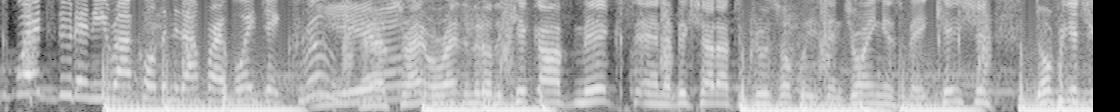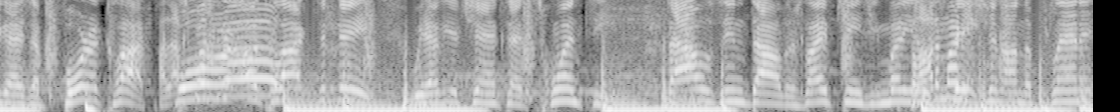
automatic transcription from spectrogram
the sports dude, and E-Rock holding it down for our boy Jay Cruz. Yeah. That's right. We're right in the middle of the kickoff mix, and a big shout out to Cruz. Hopefully, he's enjoying his vacation. Don't forget, you guys, at four o'clock, four o'clock today, we have your chance at twenty thousand dollars, life changing money. It's a No lot of money. station on the planet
